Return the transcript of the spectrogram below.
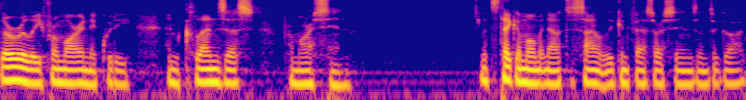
thoroughly from our iniquity and cleanse us from our sin. Let's take a moment now to silently confess our sins unto God.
